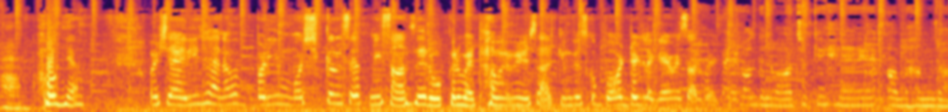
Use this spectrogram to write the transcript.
हाँ। हो गया। और शहरी जो है ना वो बड़ी मुश्किल से अपनी साँसें रोक कर बैठा हुआ है मेरे साथ क्योंकि उसको बहुत डर लगा है मेरे साथ बैठा पेट्रोल डलवा चुके हैं अब हम जा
